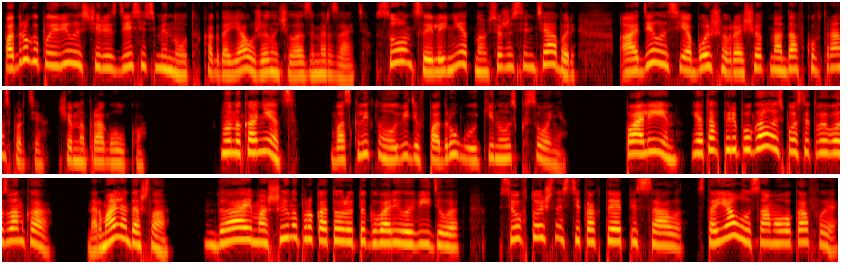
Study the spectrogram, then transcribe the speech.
Подруга появилась через 10 минут, когда я уже начала замерзать. Солнце или нет, но все же сентябрь, а оделась я больше в расчет на давку в транспорте, чем на прогулку. «Ну, наконец!» — воскликнула, увидев подругу, и кинулась к Соне. «Полин, я так перепугалась после твоего звонка. Нормально дошла?» «Да, и машину, про которую ты говорила, видела. Все в точности, как ты описала. Стояла у самого кафе.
